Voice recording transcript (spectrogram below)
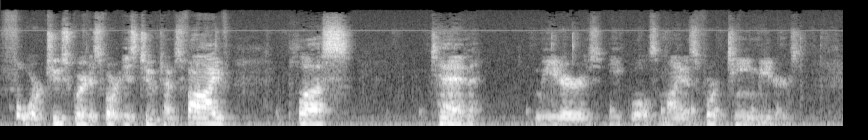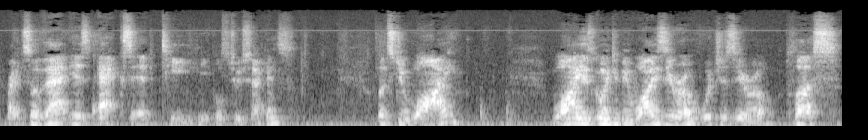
4, 2 squared is 4, is 2 times 5 plus 10 meters equals minus 14 meters. Right, so that is x at t equals 2 seconds. Let's do y. y is going to be y0, which is 0, plus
